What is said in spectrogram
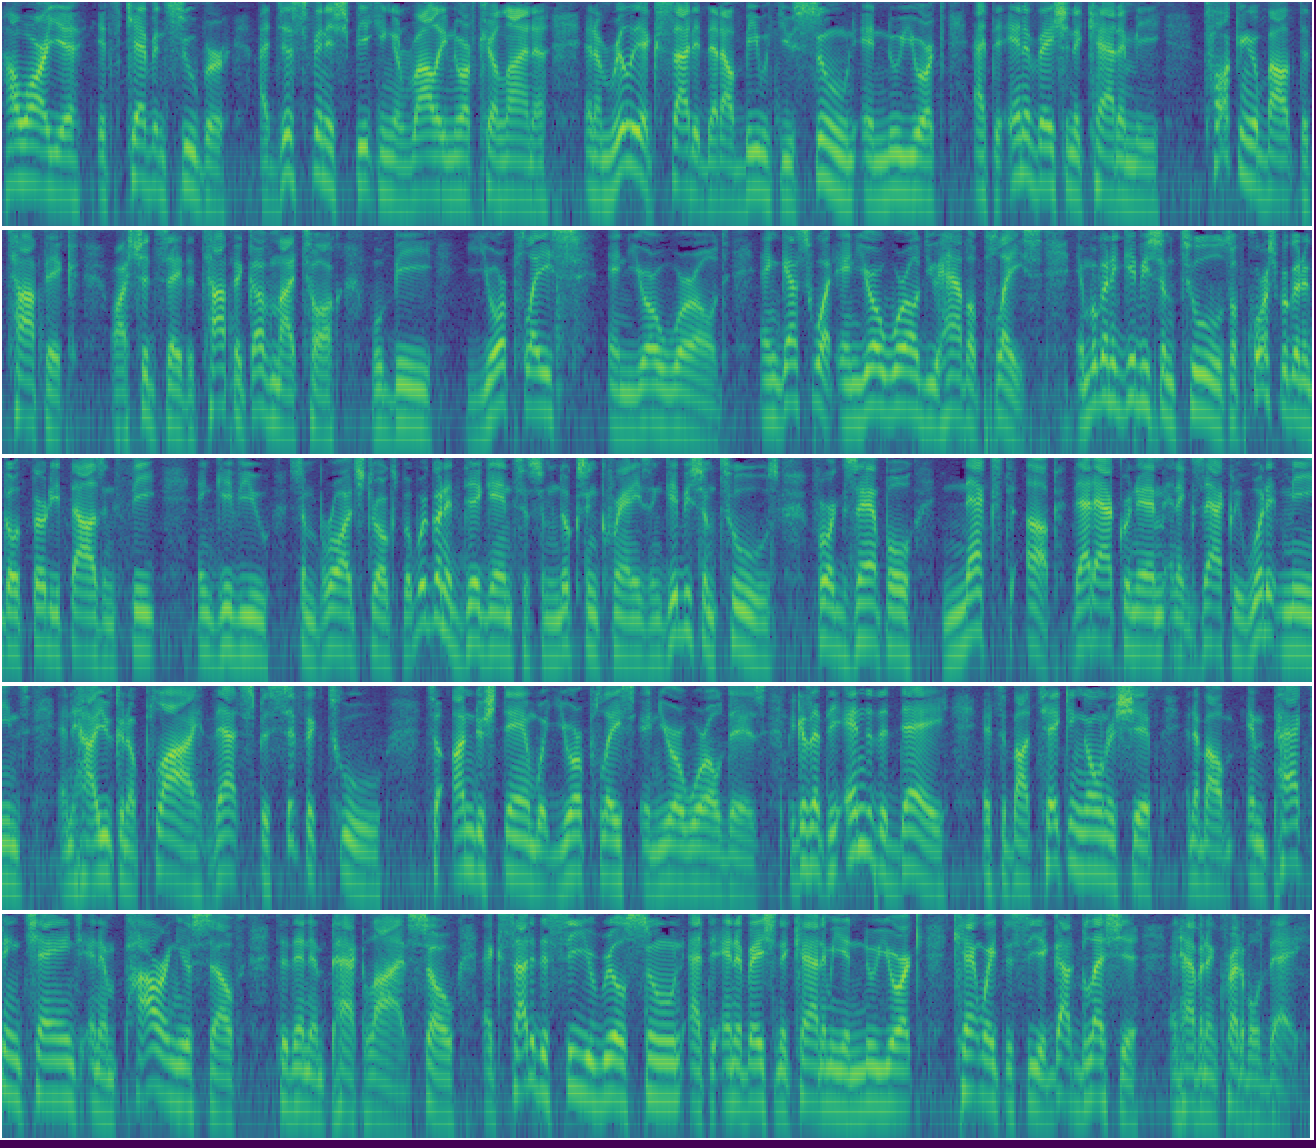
How are you? It's Kevin Suber. I just finished speaking in Raleigh, North Carolina, and I'm really excited that I'll be with you soon in New York at the Innovation Academy talking about the topic, or I should say, the topic of my talk will be your place in your world. And guess what? In your world, you have a place. And we're going to give you some tools. Of course, we're going to go 30,000 feet and give you some broad strokes, but we're going to dig into some nooks and crannies and give you some tools. For example, Next Up, that acronym and exactly what it means and how you can apply that specific tool to understand what your place in your world is. Because at the end of the day, it's about taking ownership and about impacting change and empowering yourself to then impact lives. So excited to see you real soon at the Innovation Academy in New York. Can't wait to see you. God bless you and have an incredible day.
